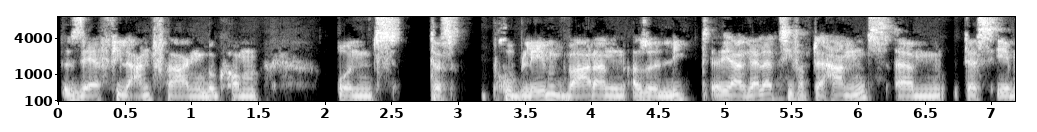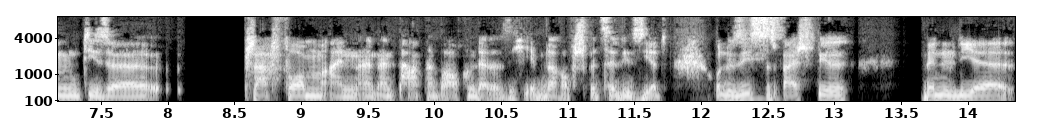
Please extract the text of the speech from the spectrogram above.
sehr viele Anfragen bekommen. Und das Problem war dann, also liegt ja relativ auf der Hand, ähm, dass eben diese Plattformen einen, einen, einen Partner brauchen, der sich eben darauf spezialisiert. Und du siehst das Beispiel, wenn du dir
